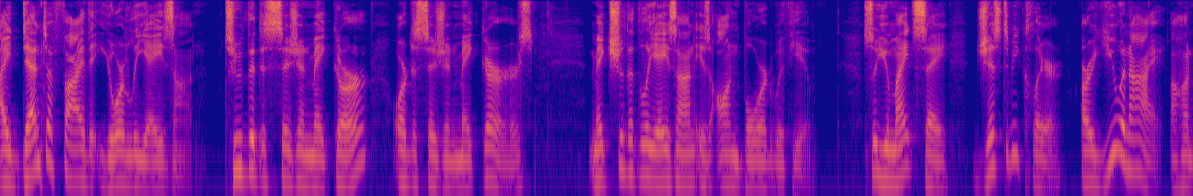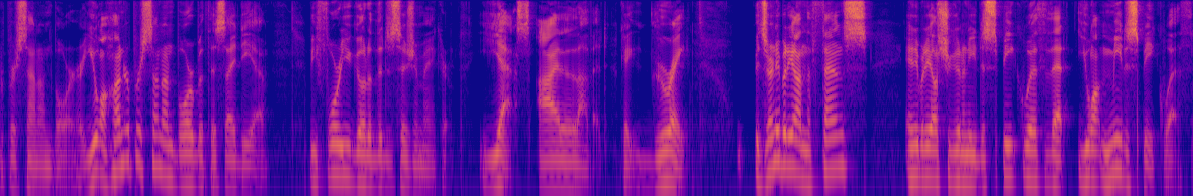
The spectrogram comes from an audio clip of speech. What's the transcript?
identify that your liaison to the decision maker or decision makers, make sure that the liaison is on board with you. So you might say, just to be clear, are you and I 100% on board? Are you 100% on board with this idea before you go to the decision maker? Yes, I love it. Okay, great. Is there anybody on the fence? Anybody else you're going to need to speak with that you want me to speak with?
